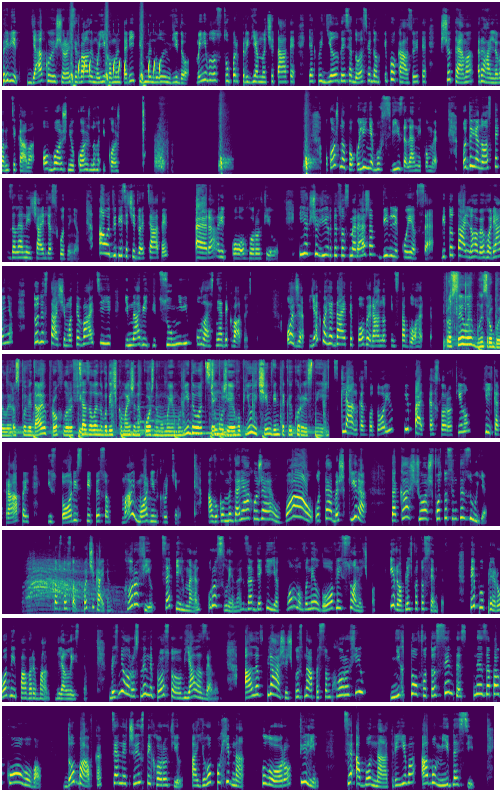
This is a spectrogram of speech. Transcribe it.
Привіт! Дякую, що розірвали мої коментарі під минулим відео. Мені було супер приємно читати, як ви ділитеся досвідом і показуєте, що тема реально вам цікава. Обожнюю кожного і кожного. У кожного покоління був свій зелений кумир. У 90-х зелений чай для схуднення, а у 2020-х ера рідкого хлорофілу. І якщо вірити соцмережам, він лікує все від тотального вигоряння до нестачі мотивації і навіть від сумнівів у власній адекватності. Отже, як виглядає типовий ранок інстаблогерки? Просили, ми зробили. Розповідаю про хлорофіл. Ця зелена водичка майже на кожному моєму відео. Це чому ж я його п'ю і чим він такий корисний. Склянка з водою, піпетка з хлорофілом, кілька крапель, історії з підписом My Morning Routine. А в коментарях уже Вау! У тебе шкіра така, що аж фотосинтезує. Стоп, стоп, стоп, почекайте. Хлорофіл це пігмент у рослинах, завдяки якому вони ловлять сонечко і роблять фотосинтез, типу природний павербанк для листя. Без нього рослини просто в'яла зелень. Але в пляшечку з написом хлорофіл ніхто фотосинтез не запаковував. В добавках це не чистий хлорофіл, а його похідна хлорофілін. Це або натрієва, або мідна сіль.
